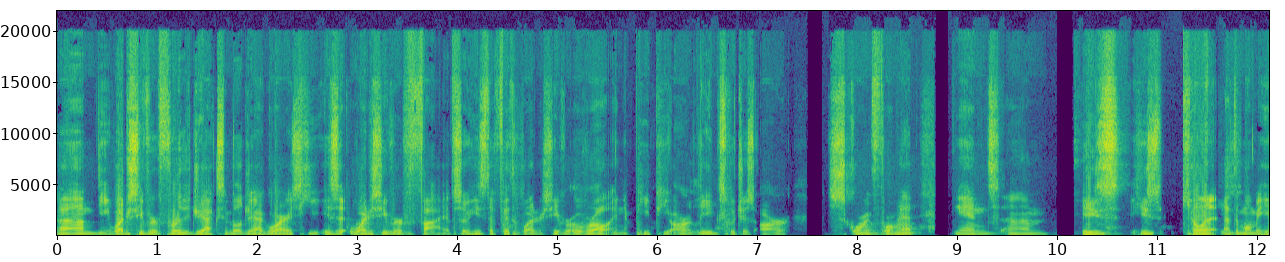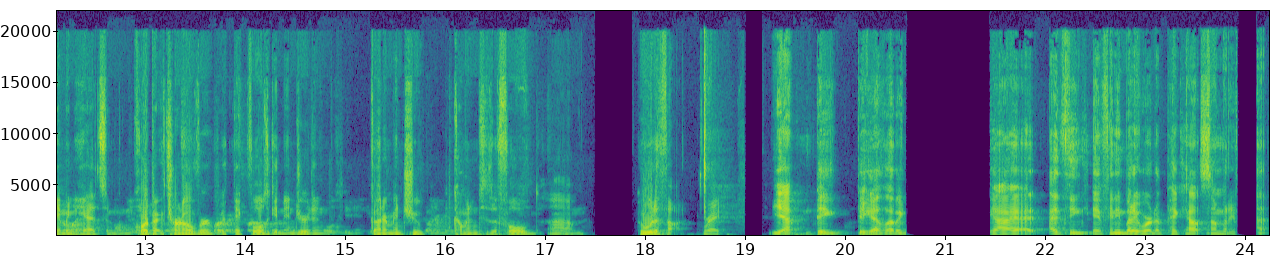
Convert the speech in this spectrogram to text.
um, the wide receiver for the Jacksonville Jaguars. He is at wide receiver five, so he's the fifth wide receiver overall in PPR leagues, which is our scoring format. And um, he's he's killing it at the moment. He, I mean, he had some quarterback turnover with Nick Foles getting injured and Gardner Minshew coming into the fold. Um, who would have thought, right? Yeah, big big athletic guy. I, I think if anybody were to pick out somebody from that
